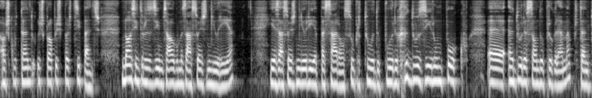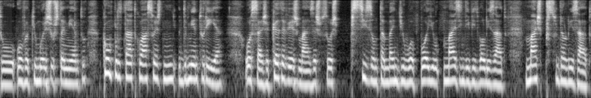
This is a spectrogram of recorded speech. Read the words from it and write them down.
auscultando os próprios participantes. Nós introduzimos algumas ações de melhoria e as ações de melhoria passaram, sobretudo, por reduzir um pouco uh, a duração do programa, portanto, houve aqui um ajustamento completado com ações de, de mentoria. Ou seja, cada vez mais as pessoas precisam também de um apoio mais individualizado, mais personalizado.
